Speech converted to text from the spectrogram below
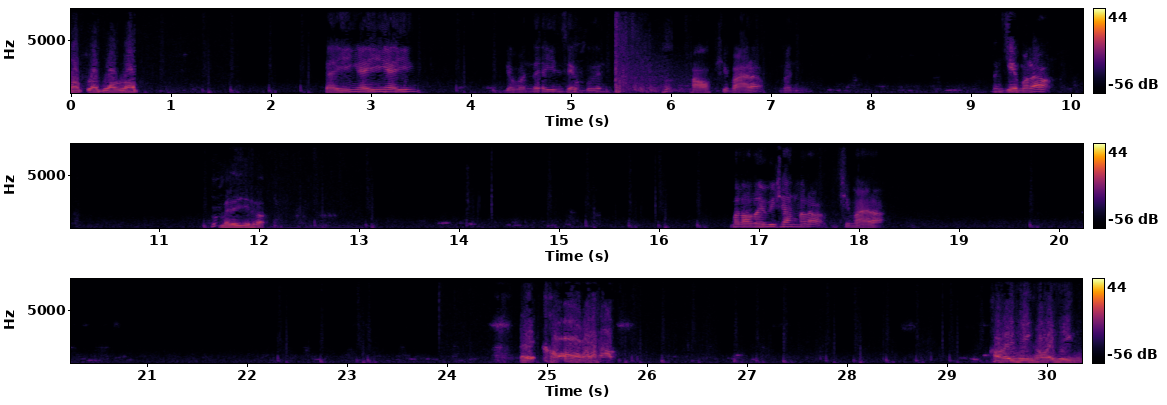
ลบลบลบลบ อย่ายิงอย่ายิงอย่ายิง เดี๋ยวมันได้ยินเสียงปืน เอาชิบหายแล้ว มัน มันเก็บหมาแล้ว ไม่ได้ยินหรอกมันเอาในวิชั่นมาแล้วชิบหายแล้วเฮ้ยเขาออกมาแล้วครับ เขาไม่ทิ้งเขาไม่ทิ้ง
